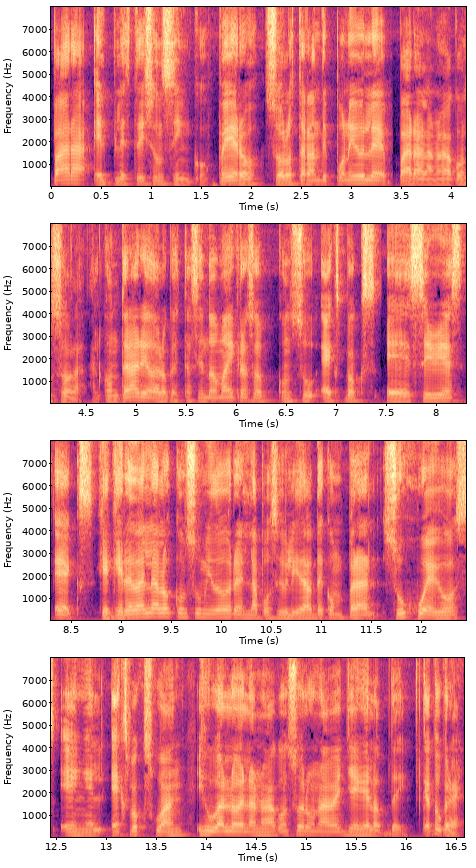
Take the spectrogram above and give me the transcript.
para el PlayStation 5, pero solo estarán disponibles para la nueva consola. Al contrario de lo que está haciendo Microsoft con su Xbox eh, Series X, que quiere darle a los consumidores la posibilidad de comprar sus juegos en el Xbox One y jugarlo en la nueva consola una vez llegue el update. ¿Qué tú crees?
